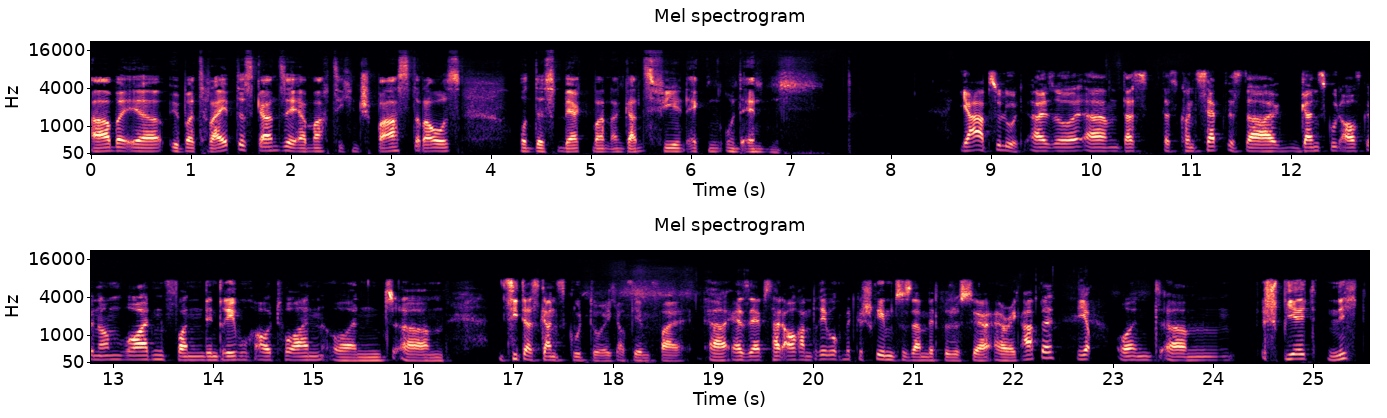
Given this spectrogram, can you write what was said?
aber er übertreibt das Ganze, er macht sich einen Spaß draus und das merkt man an ganz vielen Ecken und Enden. Ja, absolut. Also ähm, das, das Konzept ist da ganz gut aufgenommen worden von den Drehbuchautoren und ähm, zieht das ganz gut durch, auf jeden Fall. Äh, er selbst hat auch am Drehbuch mitgeschrieben, zusammen mit Regisseur Eric Appel. Ja. Und ähm, spielt nicht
